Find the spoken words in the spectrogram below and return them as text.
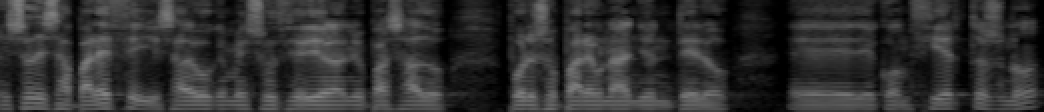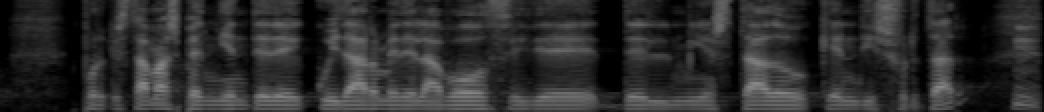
eso desaparece y es algo que me sucedió el año pasado, por eso paré un año entero eh, de conciertos, ¿no? Porque está más pendiente de cuidarme de la voz y de, mi estado que en disfrutar. Hmm.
